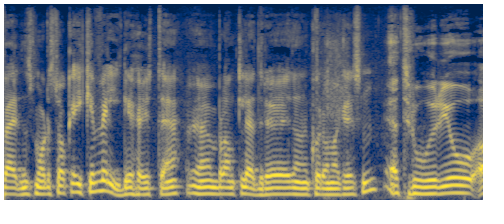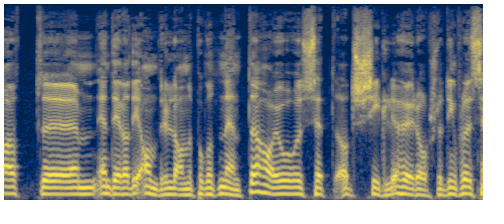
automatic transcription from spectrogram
verdensmålestokk, er ikke veldig høyt det eh, blant ledere i denne koronakrisen? Jeg tror jo at eh, en del av de andre landene på kontinentet har jo sett atskillig høyere oppslutning. F.eks.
